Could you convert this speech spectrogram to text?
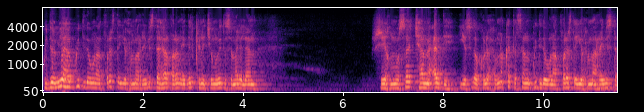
gudoomiyaha guddida wanaag farista iyo xumaan reebista heer qaran ee dalkani jamhuuriyadda somalilan sheekh muuse jaamac cabdi iyo sidoo kale xubno ka tirsan guddida wanaag farista iyo xumaan reebista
